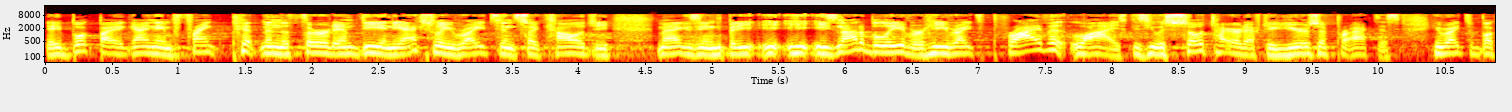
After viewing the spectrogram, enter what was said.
a, book by a guy named Frank Pittman III, MD, and he actually writes in Psychology magazine, but he, he, he's not a believer. He writes private lies because he was so tired after years of practice. He writes a book,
